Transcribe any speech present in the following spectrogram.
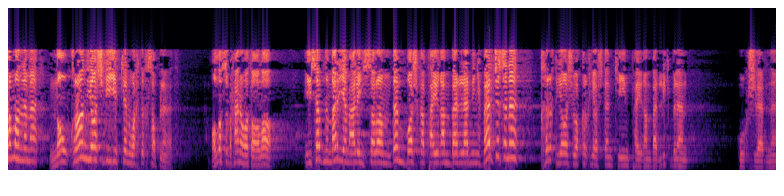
tomonlama novqiron yoshiga yetgan vaqti hisoblanadi. Alloh subhanava taolo iso ibn maryam alayhissalomdan boshqa payg'ambarlarning barchasini qirq yosh va qirq yoshdan keyin payg'ambarlik bilan u kishilarni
